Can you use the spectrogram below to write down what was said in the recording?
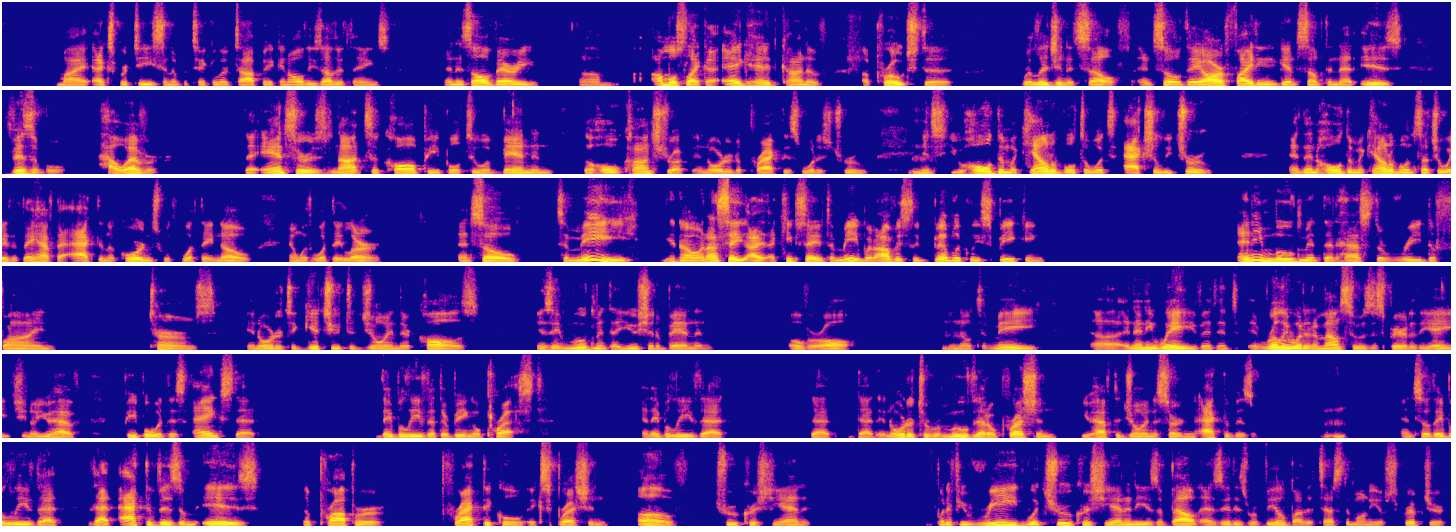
my expertise in a particular topic and all these other things? And it's all very um, almost like an egghead kind of approach to religion itself. And so they are fighting against something that is visible. However, the answer is not to call people to abandon the whole construct in order to practice what is true. Mm. It's you hold them accountable to what's actually true and then hold them accountable in such a way that they have to act in accordance with what they know and with what they learn. And so to me, you know, and I say I, I keep saying to me, but obviously biblically speaking, any movement that has to redefine terms in order to get you to join their cause is a movement that you should abandon overall. Mm-hmm. You know, to me, uh, in any wave, it, it, it really what it amounts to is the spirit of the age. You know, you have people with this angst that they believe that they're being oppressed, and they believe that that that in order to remove that oppression, you have to join a certain activism. Mm-hmm. And so they believe that that activism is the proper practical expression of true Christianity. But if you read what true Christianity is about as it is revealed by the testimony of Scripture,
